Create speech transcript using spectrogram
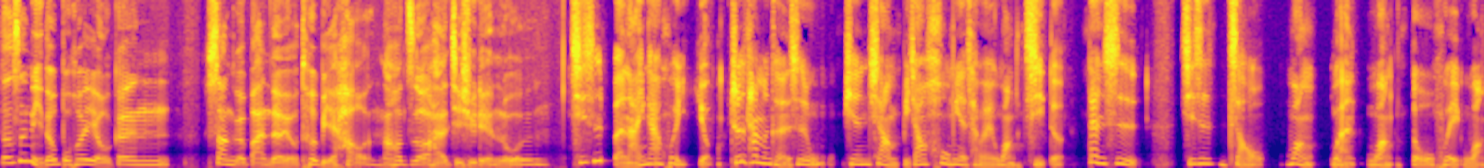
但是你都不会有跟上个班的有特别好，然后之后还继续联络的。其实本来应该会有，就是他们可能是偏向比较后面才会忘记的，但是其实早忘晚忘都会忘，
